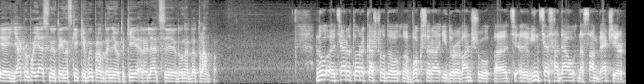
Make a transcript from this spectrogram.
е, як ви пояснюєте і наскільки виправдані такі реляції Дональда Трампа? Ну, е, ця риторика щодо е, боксера і до реваншу, е, він це згадав на сам вечір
